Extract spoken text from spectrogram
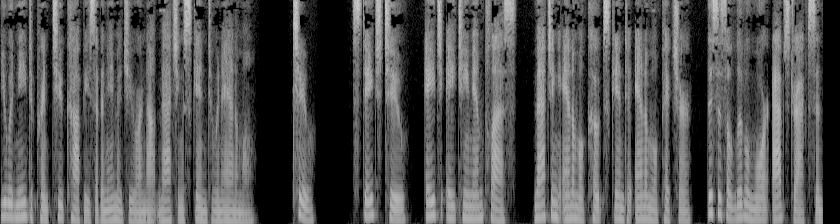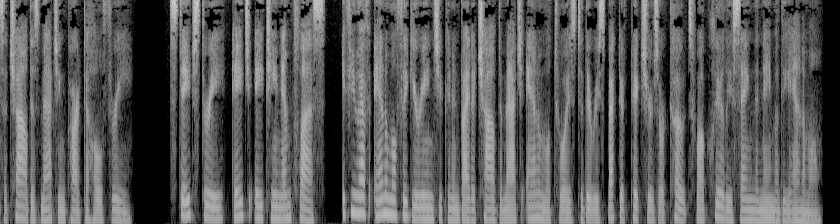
You would need to print two copies of an image you are not matching skin to an animal. 2. Stage 2, Age 18M plus, matching animal coat skin to animal picture. This is a little more abstract since a child is matching part to whole 3. Stage 3, age 18M plus. If you have animal figurines, you can invite a child to match animal toys to their respective pictures or coats while clearly saying the name of the animal.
